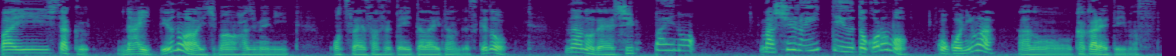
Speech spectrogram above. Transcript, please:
敗したくないっていうのは一番初めにお伝えさせていただいたんですけど、なので失敗の、まあ、種類っていうところも、ここには、あのー書かれています。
